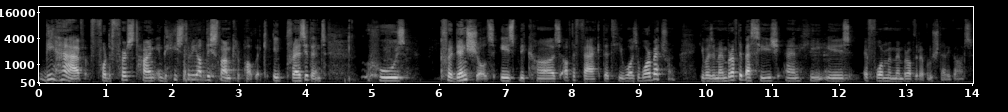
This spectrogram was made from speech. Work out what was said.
we have, for the first time in the history of the Islamic Republic, a president whose credentials is because of the fact that he was a war veteran. He was a member of the Basij and he is a former member of the Revolutionary Guards.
